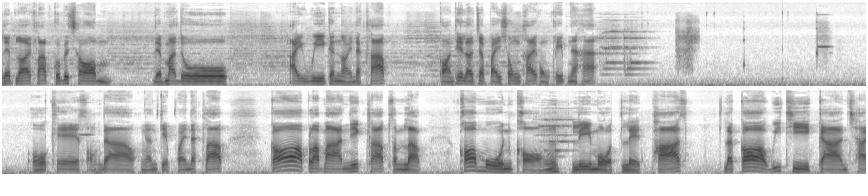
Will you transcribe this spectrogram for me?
เรียบร้อยครับคุณผู้ชม ดี๋ยวมาดู IV กันหน่อยนะครับ ก่อนที่เราจะไปช่วงท้ายของคลิปนะฮะ โอเค 2 ดาว งั้นเก็บไว้นะครับ ก็ประมาณนี้ครับสำหรับข้อมูลของ Remote Late Pass แล้วก็วิธีการใช้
